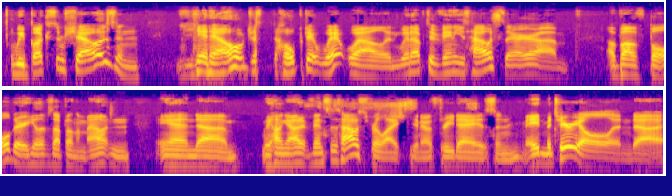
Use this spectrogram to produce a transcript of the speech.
we booked some shows, and you know, just hoped it went well, and went up to Vinny's house there um, above Boulder. He lives up on the mountain, and um, we hung out at Vince's house for like you know three days and made material and uh,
